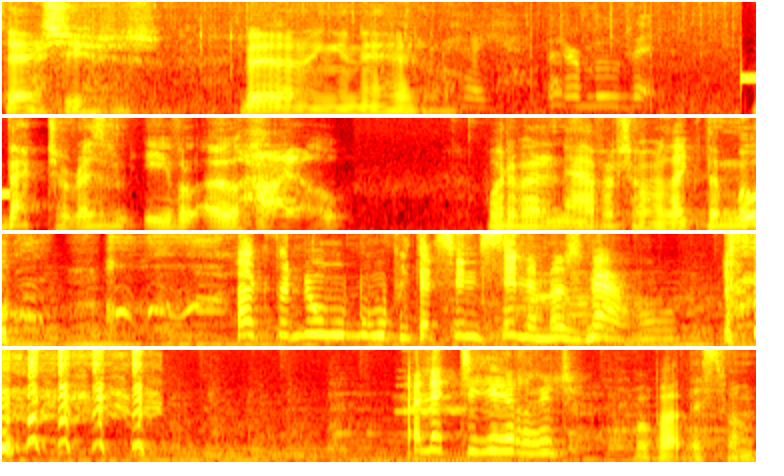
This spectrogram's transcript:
There she is, burning in hell. Okay, better move it. Back to Resident Evil Ohio. What about an avatar like the movie? Like the new movie that's in cinemas now. and it did. It. What about this one?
